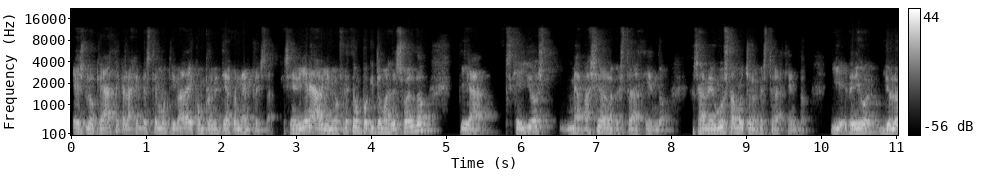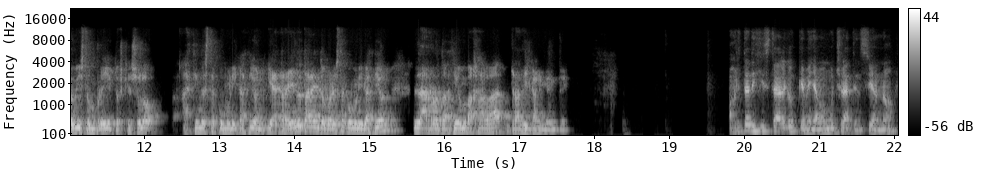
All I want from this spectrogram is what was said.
es lo que hace que la gente esté motivada y comprometida con una empresa. Que si me viene alguien y me ofrece un poquito más de sueldo, diga, es que yo me apasiona lo que estoy haciendo. O sea, me gusta mucho lo que estoy haciendo. Y te digo, yo lo he visto en proyectos que solo haciendo esta comunicación y atrayendo talento con esta comunicación, la rotación bajaba radicalmente. Ahorita dijiste algo que me llamó mucho la atención, ¿no?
